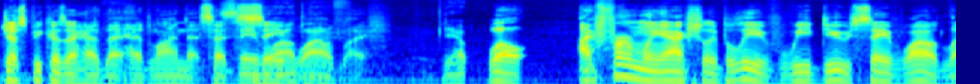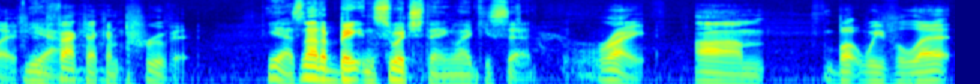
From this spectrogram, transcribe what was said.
just because I had that headline that said save, save wildlife. wildlife. Yep. Well, I firmly actually believe we do save wildlife. Yeah. In fact, I can prove it. Yeah, it's not a bait and switch thing like you said. Right. Um, but we've let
